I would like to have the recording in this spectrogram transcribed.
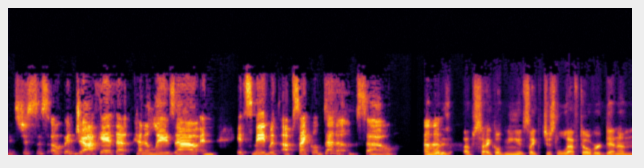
It's just this open jacket that kind of lays out, and it's made with upcycled denim. So and what does um, upcycled mean? It's like just leftover denim.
